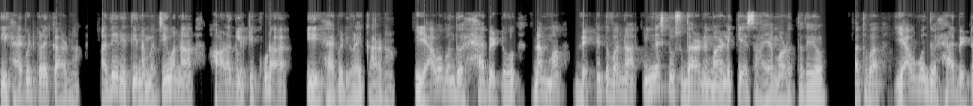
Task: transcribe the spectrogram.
ಈ ಹ್ಯಾಬಿಟ್ಗಳೇ ಕಾರಣ. ಅದೇ ರೀತಿ ನಮ್ಮ ಜೀವನ ಹಾಳಾಗಲಿಕ್ಕೆ ಕೂಡ ಈ ಹ್ಯಾಬಿಟ್ಗಳೇ ಕಾರಣ. ಯಾವ ಒಂದು ಹ್ಯಾಬಿಟ್ ನಮ್ಮ ವ್ಯಕ್ತಿತ್ವವನ್ನ ಇನ್ನಷ್ಟು ಸುಧಾರಣೆ ಮಾಡಲಿಕ್ಕೆ ಸಹಾಯ ಮಾಡುತ್ತದೆಯೋ? ಅಥವಾ ಯಾವ ಒಂದು ಹ್ಯಾಬಿಟ್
